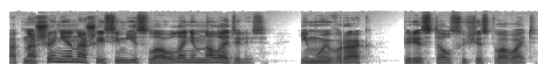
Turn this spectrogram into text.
Отношения нашей семьи с Лауланем наладились, и мой враг перестал существовать.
